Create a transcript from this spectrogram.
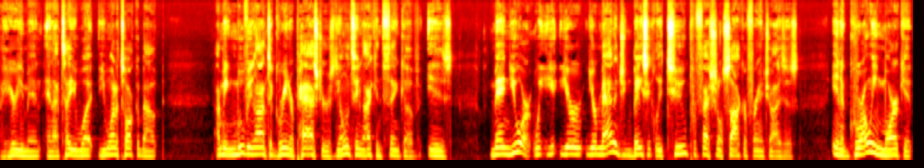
I hear you, man. And I tell you what, you want to talk about. I mean, moving on to greener pastures. The only thing I can think of is, man, you are you're you're managing basically two professional soccer franchises in a growing market,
